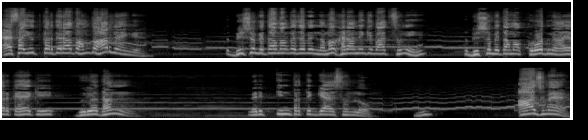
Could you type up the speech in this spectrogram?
ऐसा युद्ध करते रहा तो हम तो हार जाएँगे। तो भीष्म पितामह का जब नमक हराने की बात सुनी तो भीष्म पितामह क्रोध में आए और कहे कि दुर्योधन मेरी तीन प्रतिज्ञाएँ सुन लो। आज मैं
